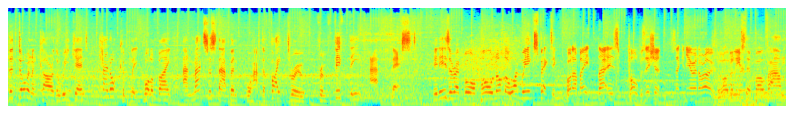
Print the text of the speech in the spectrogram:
the dominant car of the weekend cannot complete qualifying, and Max Verstappen will have to fight through from 15th at best. It is a Red Bull on pole, not the one we expected. Well done, mate. That is pole position. Second year in a row. Rode lichten bovenaan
